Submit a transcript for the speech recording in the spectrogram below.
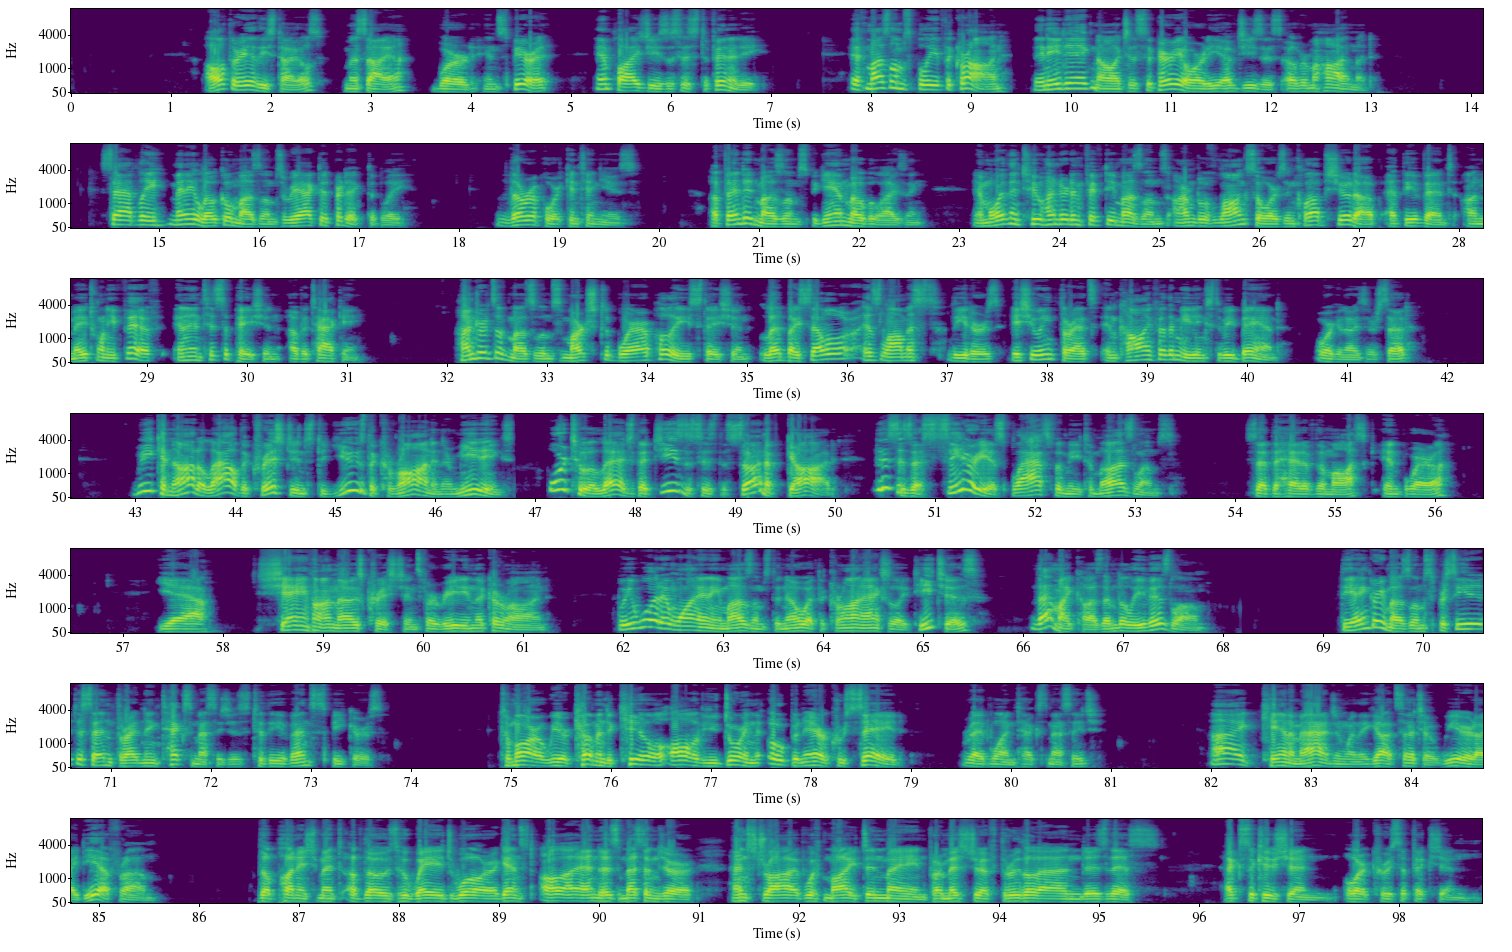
All three of these titles, Messiah, Word, and Spirit, imply Jesus' divinity. If Muslims believe the Quran, they need to acknowledge the superiority of Jesus over Muhammad. Sadly, many local Muslims reacted predictably. The report continues. Offended Muslims began mobilizing, and more than 250 Muslims armed with long swords and clubs showed up at the event on May 25th in anticipation of attacking. Hundreds of Muslims marched to Bwera police station, led by several Islamist leaders issuing threats and calling for the meetings to be banned, organizers said. We cannot allow the Christians to use the Quran in their meetings or to allege that Jesus is the Son of God this is a serious blasphemy to Muslims, said the head of the mosque in Bwera. Yeah, shame on those Christians for reading the Quran. We wouldn't want any Muslims to know what the Quran actually teaches. That might cause them to leave Islam. The angry Muslims proceeded to send threatening text messages to the event's speakers. Tomorrow we are coming to kill all of you during the open-air crusade read one text message. I can't imagine where they got such a weird idea from. the punishment of those who wage war against Allah and His Messenger, and strive with might and main for mischief through the land is this execution or crucifixion.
